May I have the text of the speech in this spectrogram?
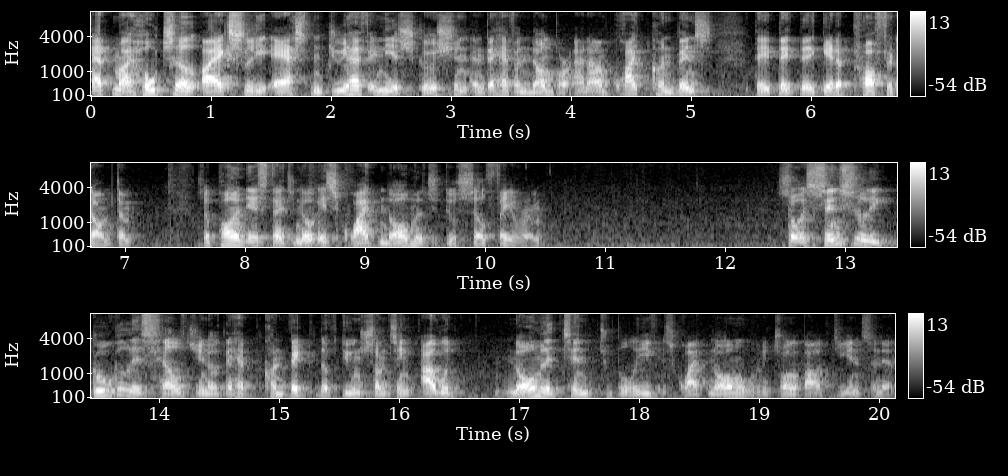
At my hotel, I actually asked them, do you have any excursion? And they have a number, and I'm quite convinced they, they, they get a profit on them. So the point is that, you know, it's quite normal to do self-favoring. So essentially, Google is held, you know, they have convicted of doing something I would normally tend to believe is quite normal when we talk about the internet.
